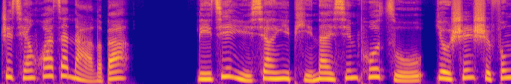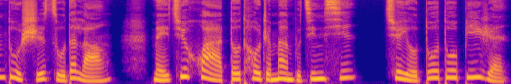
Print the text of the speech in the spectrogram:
这钱花在哪了吧？李靖宇像一匹耐心颇足又绅士风度十足的狼，每句话都透着漫不经心，却又咄咄逼人。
